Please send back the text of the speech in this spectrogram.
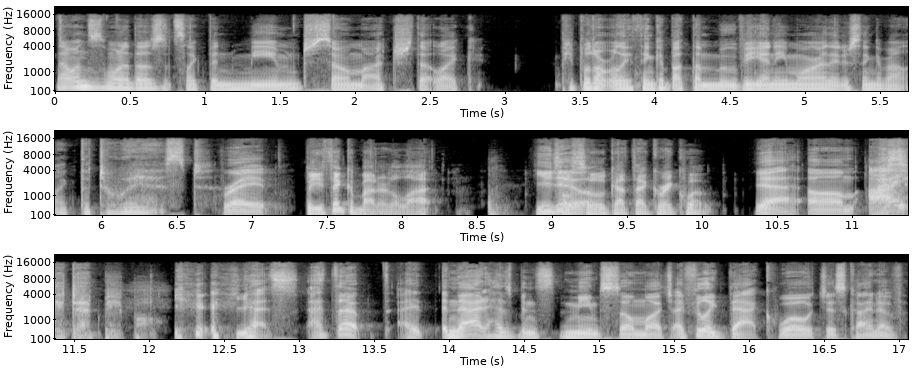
that one's one of those that's like been memed so much that like people don't really think about the movie anymore. They just think about like the twist. Right. But you think about it a lot. You It's do. also got that great quote. Yeah. Um, I, see dead people. yes, that's that, I, and that has been memed so much. I feel like that quote just kind of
